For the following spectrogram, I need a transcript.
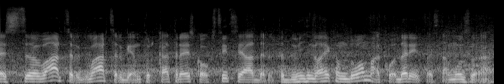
es vārdsarg, vārdsargiem tur katru reizi kaut kas cits jādara. Tad viņi laikam domā, ko darīt pēc tam uzvarām.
